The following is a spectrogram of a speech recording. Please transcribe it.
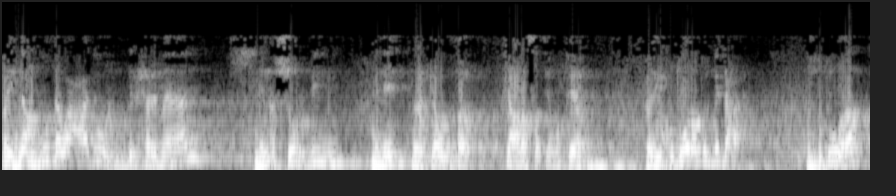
فإنهم متوعدون بالحرمان من الشرب من من, إيه؟ من الكوثر في عرصات يوم القيامة. فهذه خطورة البدعة وخطورة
